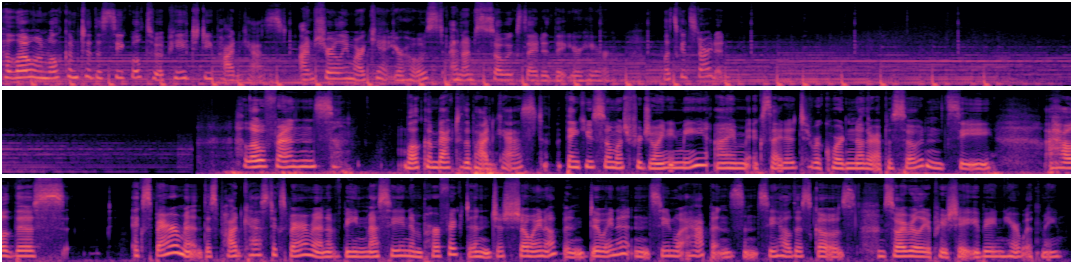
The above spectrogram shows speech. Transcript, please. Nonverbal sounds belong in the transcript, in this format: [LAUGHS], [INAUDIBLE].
Hello, and welcome to the sequel to a PhD podcast. I'm Shirley Marquant, your host, and I'm so excited that you're here. Let's get started. Hello, friends. Welcome back to the podcast. Thank you so much for joining me. I'm excited to record another episode and see how this experiment, this podcast experiment of being messy and imperfect and just showing up and doing it and seeing what happens and see how this goes. So I really appreciate you being here with me.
